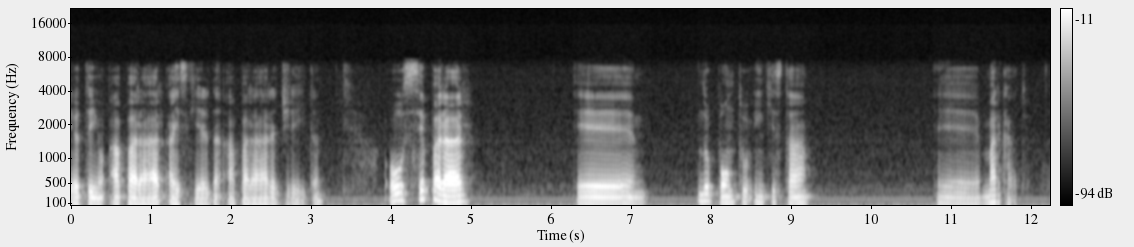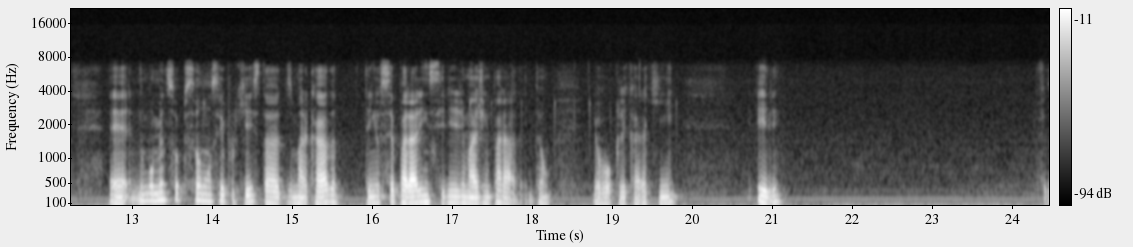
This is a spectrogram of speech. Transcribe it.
Eu tenho aparar à esquerda, aparar à direita, ou separar é, no ponto em que está é, marcado. É, no momento essa opção não sei por que está desmarcada, tenho separar e inserir imagem parada. Então eu vou clicar aqui, ele fez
